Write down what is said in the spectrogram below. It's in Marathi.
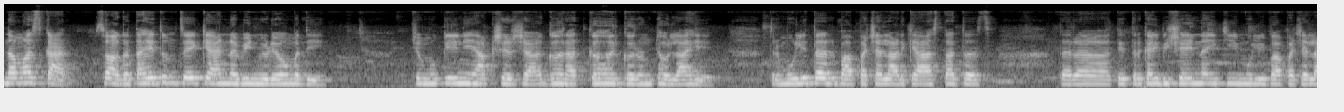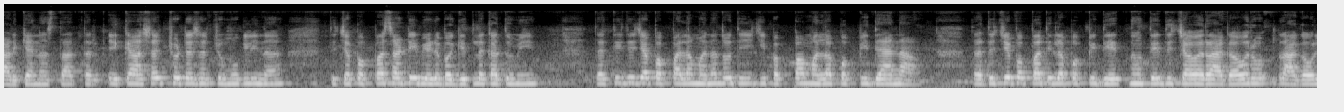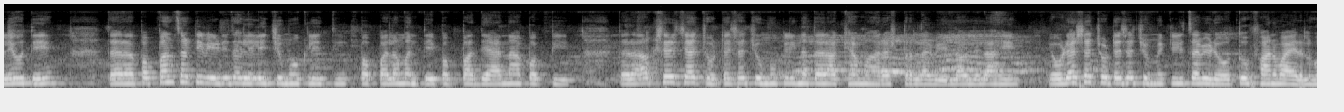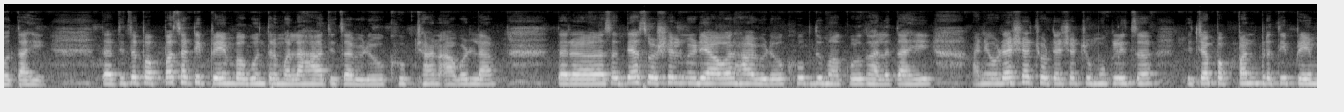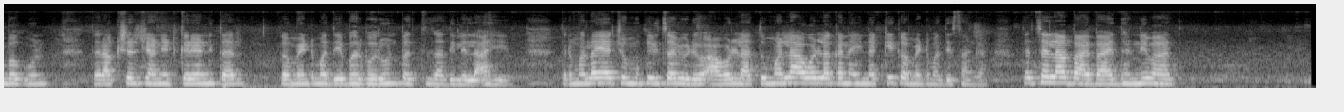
नमस्कार स्वागत आहे तुमचं एका नवीन व्हिडिओमध्ये. चिमुकलीने अक्षरशः घरात कहर करून ठेवला आहे. तर मुली तर बापाच्या लाडक्या असतातच. तर ते तर काही विषय नाही की मुली बापाच्या लाडक्या नसतात. तर एका अशाच छोट्याशा चिमुकलीनं तिच्या पप्पासाठी वेळ बघितलं का तुम्ही? तर ती तिच्या पप्पाला म्हणत होती की पप्पा मला पप्पी द्या ना. तर तिचे पप्पा तिला पप्पी देत नव्हते. तिच्यावर रागावर हो, रागावले होते. तर पप्पांसाठी वेडी झालेली चिमुकली ती पप्पाला म्हणते पप्पा द्या ना पप्पी. तर अक्षरशः छोट्याशा चिमुकलीनं तर अख्ख्या महाराष्ट्राला वेळ लावलेला आहे. एवढ्याशा छोट्याशा चिमुकलीचा व्हिडिओ तुफान व्हायरल होत आहे. तर तिचं पप्पासाठी प्रेम बघून तर मला हा तिचा व्हिडिओ खूप छान आवडला. तर सध्या सोशल मीडियावर हा व्हिडिओ खूप धुमाकूळ घालत आहे आणि एवढ्याशा छोट्याशा चुमुकलीचं तिच्या पप्पांप्रती प्रेम बघून तर अक्षरशः नेटकऱ्यांनी तर कमेंटमध्ये भरभरून प्रतिसाद दिलेला आहे. तर मला या चुमुकलीचा व्हिडिओ आवडला. तुम्हाला आवडला का नाही नक्की कमेंटमध्ये सांगा. तर चला बाय बाय धन्यवाद.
